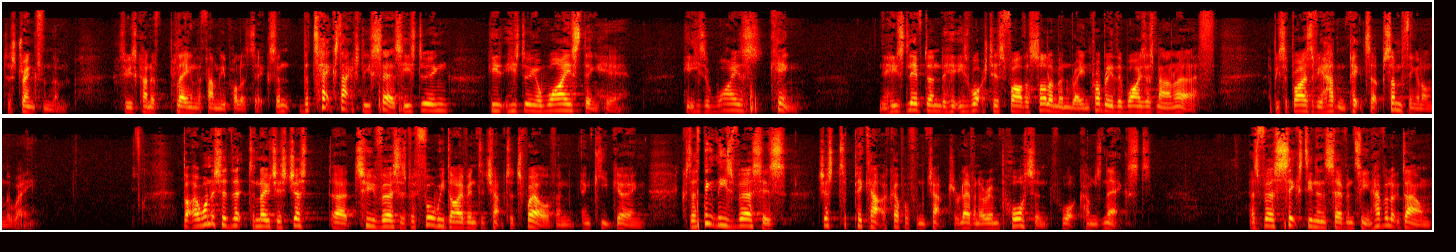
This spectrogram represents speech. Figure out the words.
to strengthen them. So he's kind of playing the family politics. And the text actually says he's doing, he, he's doing a wise thing here. He, he's a wise king. He's lived under, he's watched his father Solomon reign, probably the wisest man on earth. I'd be surprised if he hadn't picked up something along the way. But I wanted to, to notice just uh, two verses before we dive into chapter 12 and, and keep going. Because I think these verses, just to pick out a couple from chapter 11, are important for what comes next. As verse 16 and 17, have a look down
